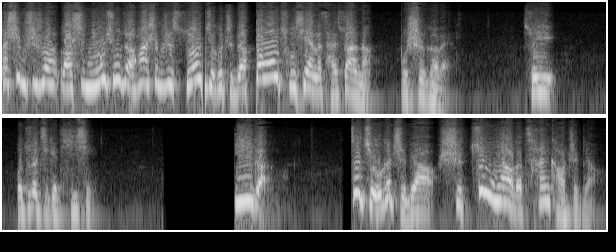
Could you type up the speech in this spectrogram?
那是不是说，老师牛熊转化是不是所有九个指标都出现了才算呢？不是，各位。所以，我做了几个提醒。第一个。这九个指标是重要的参考指标，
